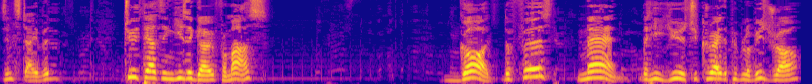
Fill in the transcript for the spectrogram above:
since David, two thousand years ago from us, God, the first man that he used to create the people of Israel,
